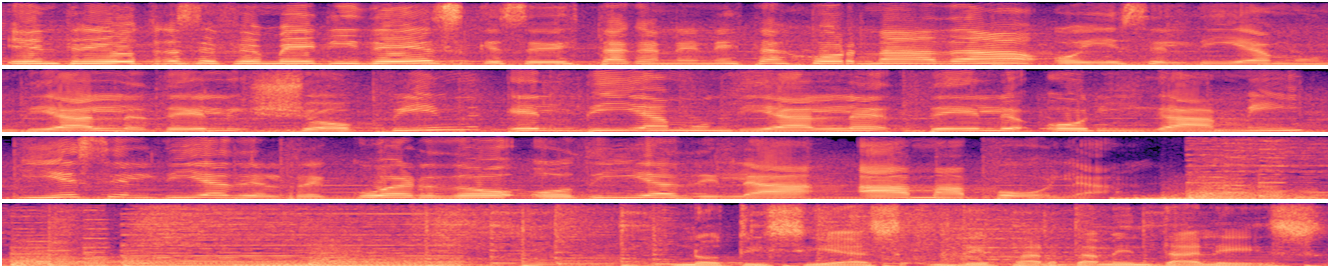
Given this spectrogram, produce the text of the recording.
Entre otras efemérides que se destacan en esta jornada, hoy es el Día Mundial del Shopping, el Día Mundial del Origami y es el Día del Recuerdo o Día de la Amapola. Noticias departamentales.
